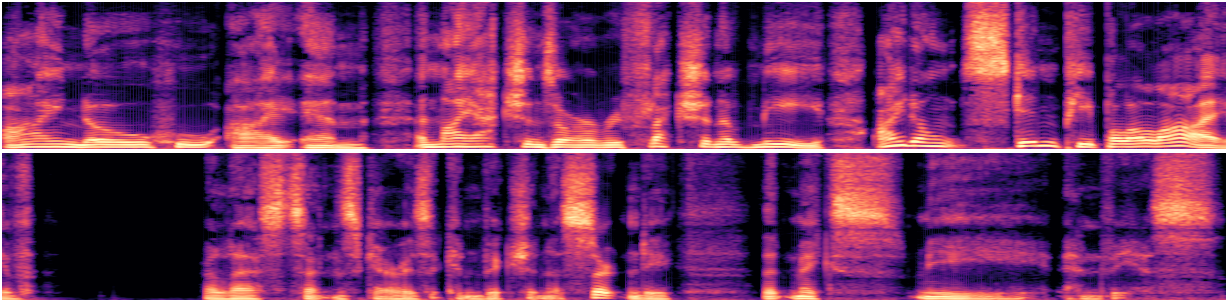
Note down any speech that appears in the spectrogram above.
I know who I am, and my actions are a reflection of me. I don't skin people alive. Her last sentence carries a conviction, a certainty that makes me envious.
